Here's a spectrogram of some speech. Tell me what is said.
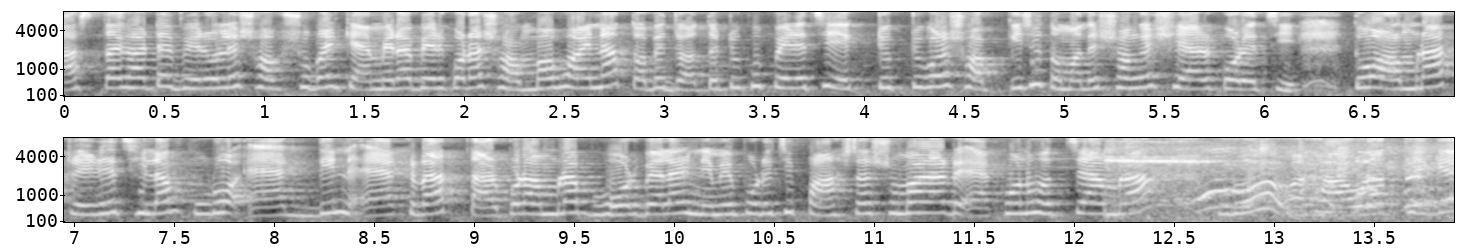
রাস্তাঘাটে বেরোলে সব সময় ক্যামেরা বের করা সম্ভব হয় না তবে যতটুকু পেরেছি একটু একটু করে সব কিছু তোমাদের সঙ্গে শেয়ার করেছি। তো আমরা ট্রেনে ছিলাম পুরো একদিন এক রাত তারপর আমরা ভোরবেলায় নেমে পড়েছি পাঁচটার সময় আর এখন হচ্ছে আমরা পুরো হাওড়া থেকে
